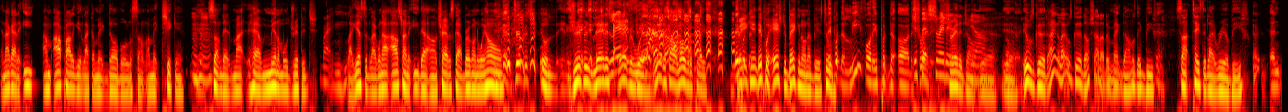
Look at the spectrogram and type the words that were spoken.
and I gotta eat, I'm I'll probably get like a McDouble or something. I make chicken, something that might have minimal drippage. Right. Like yesterday, like when I, I was trying to eat that um, Travis Scott burger on the way home, drippage. it was it, dripping lettuce, Lettuce. everywhere, lettuce all over the place. Bacon, they put extra bacon on that bitch too. They put the leaf or they put the uh the It's shredded. that shredded. shredded junk. Yeah, yeah. Okay. It was good. I ain't gonna lie, it was good though. Shout out to McDonald's. They beef so, tasted like real beef. And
